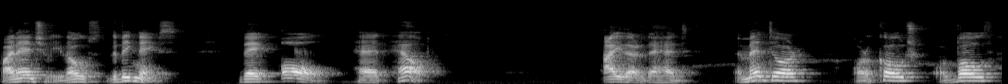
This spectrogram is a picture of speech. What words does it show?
financially, those, the big names, they all had help. Either they had a mentor or a coach or both,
